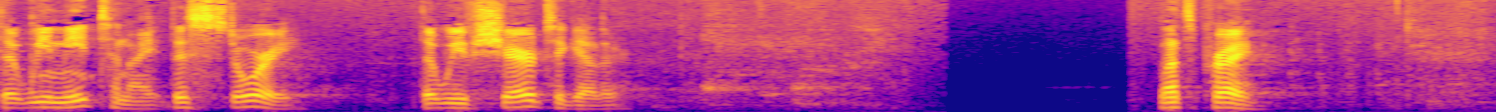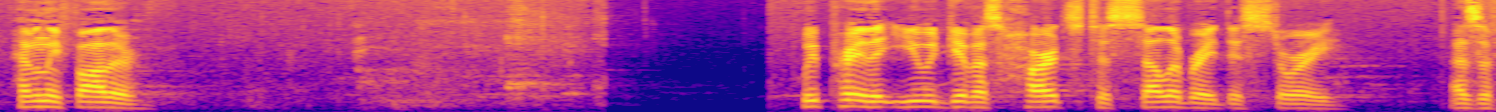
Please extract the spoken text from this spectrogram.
that we meet tonight this story that we've shared together. Let's pray. Heavenly Father, we pray that you would give us hearts to celebrate this story as, a,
